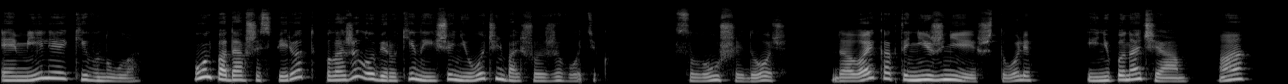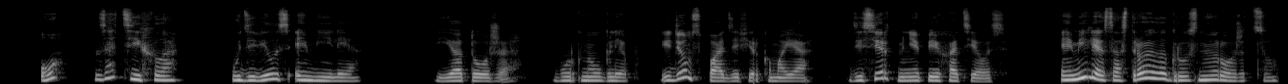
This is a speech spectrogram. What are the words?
Эмилия кивнула. Он, подавшись вперед, положил обе руки на еще не очень большой животик. «Слушай, дочь, давай как-то нежнее, что ли? И не по ночам, а?» «О, затихло!» — удивилась Эмилия. «Я тоже», — буркнул Глеб. «Идем спать, зефирка моя. Десерт мне перехотелось. Эмилия состроила грустную рожицу.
